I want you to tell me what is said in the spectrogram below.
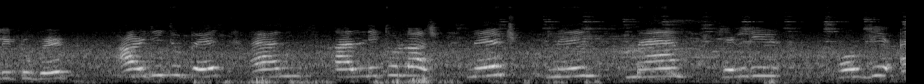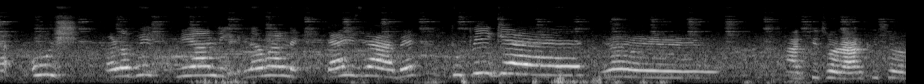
early to bed early to bed and early to lunch. Make name, man, healthy, holy, ush, all of it nearly, level, guys, rabbit, to get. আর কি ছড়া আর কি ছড়া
